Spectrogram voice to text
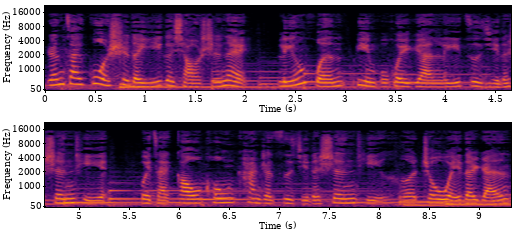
人在过世的一个小时内，灵魂并不会远离自己的身体。会在高空看着自己的身体和周围的人，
